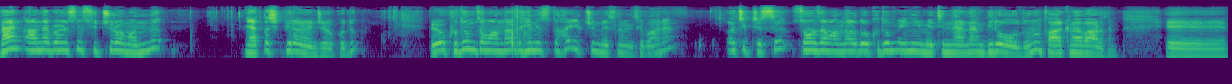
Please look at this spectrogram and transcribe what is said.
ben Anna Burns'ün Sütçü romanını yaklaşık bir ay önce okudum. Ve okuduğum zamanlarda henüz daha ilk cümlesinden itibaren açıkçası son zamanlarda okuduğum en iyi metinlerden biri olduğunun farkına vardım. Ee,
